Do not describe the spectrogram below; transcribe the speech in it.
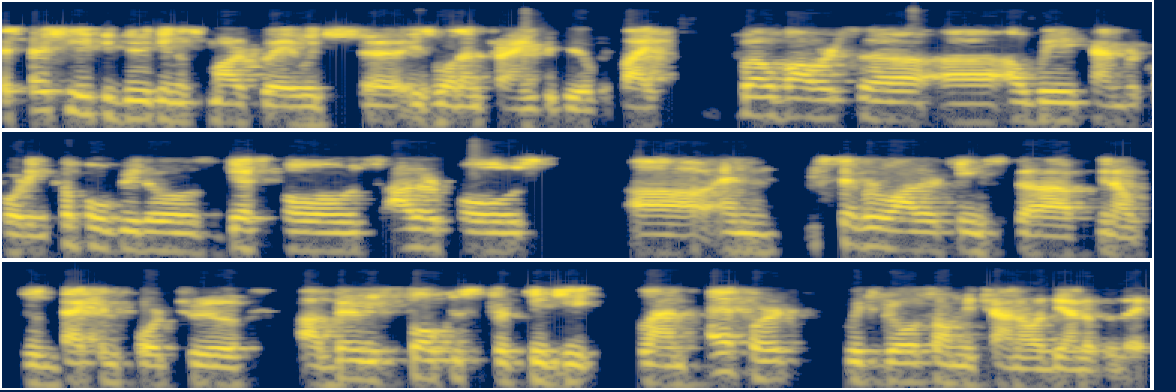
especially if you do it in a smart way, which uh, is what I'm trying to do. With like 12 hours uh, uh, a week, I'm recording a couple videos, guest posts, other posts, uh, and several other things, uh, you know, just back and forth through a very focused strategic planned effort, which goes on the channel at the end of the day.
